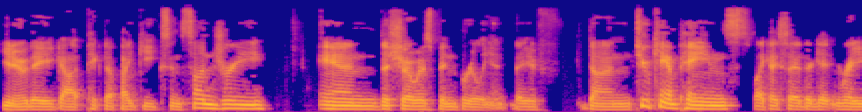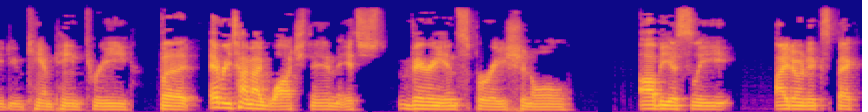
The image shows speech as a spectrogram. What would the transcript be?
you know, they got picked up by Geeks and Sundry, and the show has been brilliant. They've done two campaigns. Like I said, they're getting ready to do campaign three. But every time I watch them, it's very inspirational. Obviously, I don't expect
